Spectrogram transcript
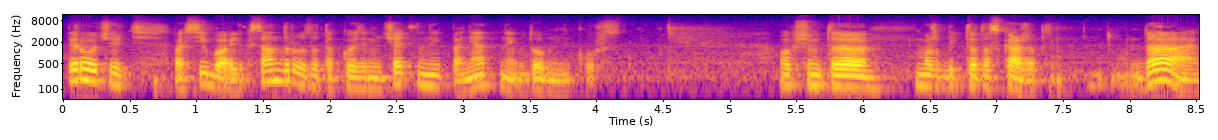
В первую очередь, спасибо Александру за такой замечательный, понятный, удобный курс. В общем-то, может быть кто-то скажет, да,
